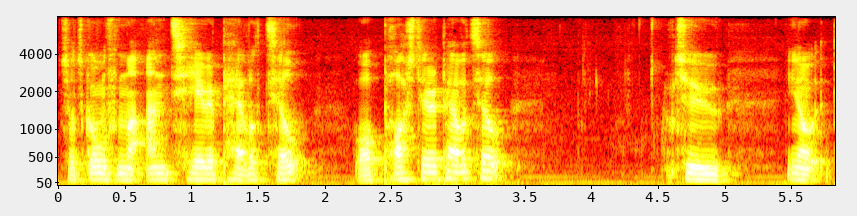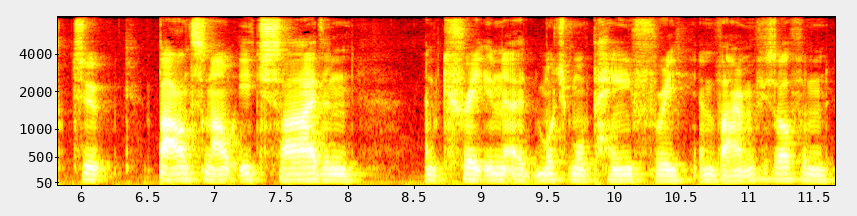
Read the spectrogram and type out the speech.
So it's going from an anterior pelvic tilt or posterior pelvic tilt to, you know, to balancing out each side and and creating a much more pain-free environment for yourself and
